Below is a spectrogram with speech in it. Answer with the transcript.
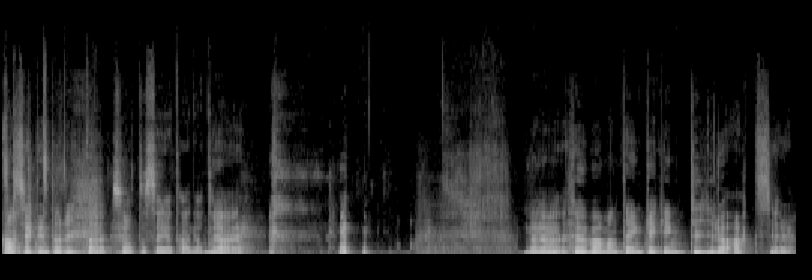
Han sitter inte och ritar det. Svårt att säga att han gör. Nej. Mm. Eh, hur bör man tänka kring dyra aktier?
